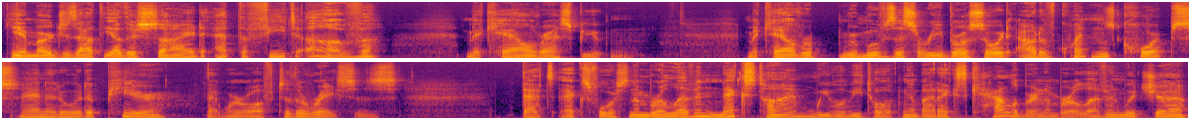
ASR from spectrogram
He emerges out the other side at the feet of Mikhail Rasputin. Mikhail re- removes the Cerebro sword out of Quentin's corpse, and it would appear that we're off to the races. That's X Force number 11. Next time, we will be talking about Excalibur number 11, which uh,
